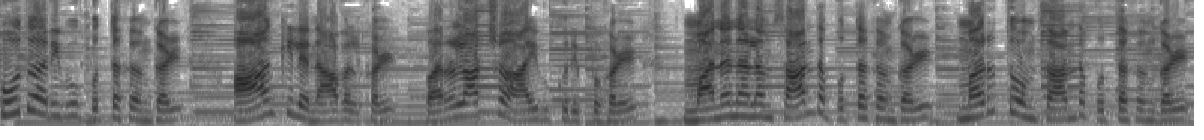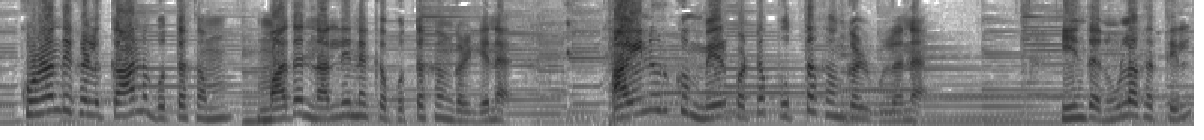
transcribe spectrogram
பொது அறிவு புத்தகங்கள் ஆங்கில நாவல்கள் வரலாற்று ஆய்வு குறிப்புகள் மனநலம் சார்ந்த புத்தகங்கள் மருத்துவம் சார்ந்த புத்தகங்கள் குழந்தைகளுக்கான புத்தகம் மத நல்லிணக்க புத்தகங்கள் என ஐநூறுக்கும் மேற்பட்ட புத்தகங்கள் உள்ளன. இந்த நூலகத்தில்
